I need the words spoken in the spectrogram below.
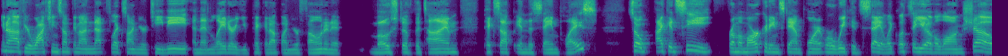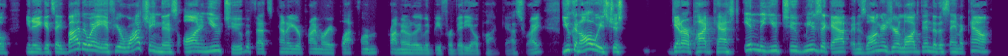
you know how if you're watching something on Netflix on your TV and then later you pick it up on your phone and it most of the time picks up in the same place. So I could see from a marketing standpoint where we could say like let's say you have a long show you know you could say by the way if you're watching this on youtube if that's kind of your primary platform primarily would be for video podcasts right? You can always just get our podcast in the youtube music app and as long as you're logged into the same account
